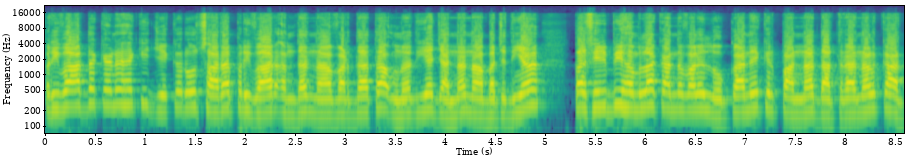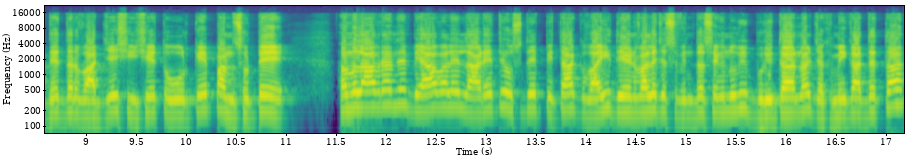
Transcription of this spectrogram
ਪਰਿਵਾਰ ਦਾ ਕਹਿਣਾ ਹੈ ਕਿ ਜੇਕਰ ਉਹ ਸਾਰਾ ਪਰਿਵਾਰ ਅੰਦਰ ਨਾ ਵੜਦਾ ਤਾਂ ਉਹਨਾਂ ਦੀਆਂ ਜਾਨਾਂ ਨਾ ਬਚਦੀਆਂ, ਪਰ ਫਿਰ ਵੀ ਹਮਲਾ ਕਰਨ ਵਾਲੇ ਲੋਕਾਂ ਨੇ ਕਿਰਪਾਨਾਂ ਦਾਤਰਾਂ ਨਾਲ ਘਰ ਦੇ ਦਰਵਾਜ਼ੇ ਸ਼ੀਸ਼ੇ ਤੋੜ ਕੇ ਭੰਨ ਸੁੱਟੇ। ਹਮਲਾਵਰਾਂ ਨੇ ਵਿਆਹ ਵਾਲੇ ਲਾੜੇ ਤੇ ਉਸਦੇ ਪਿਤਾ ਗਵਾਹੀ ਦੇਣ ਵਾਲੇ ਜਸਵਿੰਦਰ ਸਿੰਘ ਨੂੰ ਵੀ ਬੁਰੀ ਤਰ੍ਹਾਂ ਨਾਲ ਜ਼ਖਮੀ ਕਰ ਦਿੱਤਾ,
